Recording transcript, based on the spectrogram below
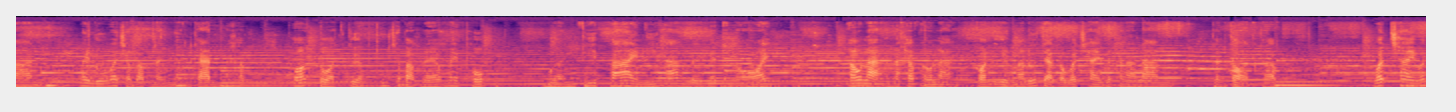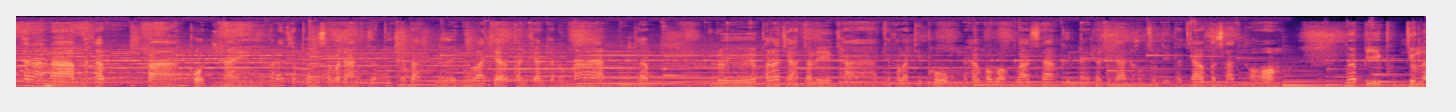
ารไม่รู้ว่าฉบับไหนเหมือนกันนะครับ เพราะตรวจเกือบทุกฉบับแล้วไม่พบเหมือนที่ป้ายนี้อ้างเลยแม้แต่น้อย เอาละนะครับเอาละก่อนอื่นมารู้จักกับวัดชัยวัฒนารามกันก่อนครับ วัดชัยวัฒนารามนะครับ ปรากฏในพระราชพงศาวดารเกือบทุกฉบับเลย ไม่ว่าจะปัญจันทนุมาตรนะครับ หรือพระราชหัตถเลขาจักรวรรดิพงศ์นะครับ ก็บอกว่าสร้างขึ้นในรัชกาลของสมเด็จพระเจ้าประสาททอง เมื่อปีจุล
